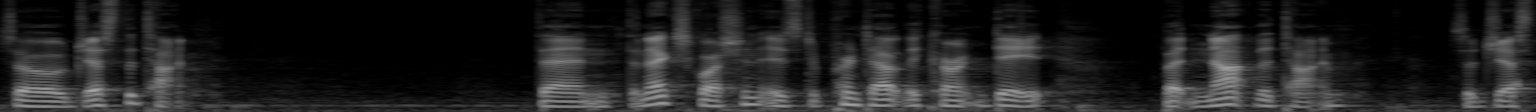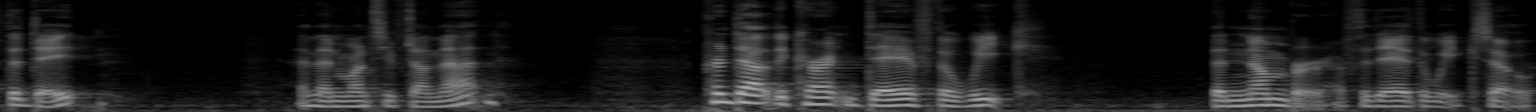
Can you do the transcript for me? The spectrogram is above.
So just the time. Then the next question is to print out the current date, but not the time. So just the date. And then once you've done that, print out the current day of the week, the number of the day of the week. So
